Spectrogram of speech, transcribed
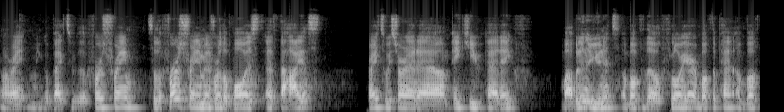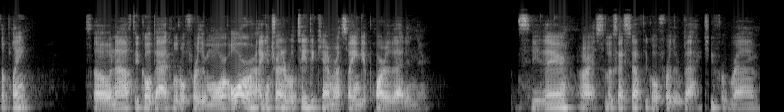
All right, let me go back to the first frame. So the first frame is where the ball is at the highest, right? So we start at um, AQ at eight uh, blender units above the floor here, above the above the plane. So now I have to go back a little further more, or I can try to rotate the camera so I can get part of that in there. Let's see there. All right, so it looks like I still have to go further back. G for grab,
